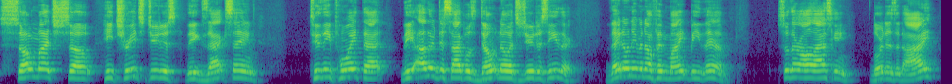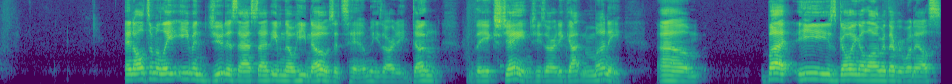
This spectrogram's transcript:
so much so he treats Judas the exact same to the point that the other disciples don't know it's Judas either. They don't even know if it might be them. So they're all asking, Lord, is it I? And ultimately, even Judas asks that, even though he knows it's him. He's already done the exchange, he's already gotten money. Um, but he's going along with everyone else.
